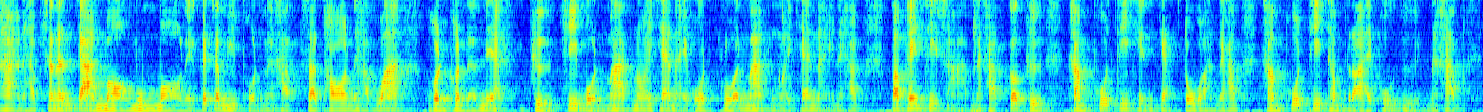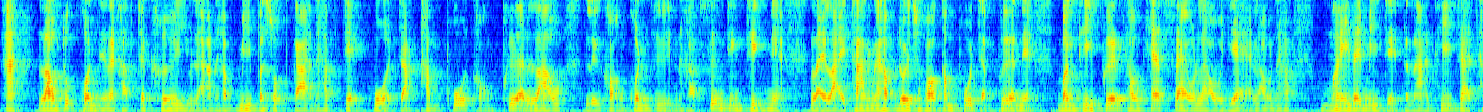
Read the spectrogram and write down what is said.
อ่านะครับฉะนั้นการมองมุมมองเนี่ยก็จะมีผลนะครับสะท้อนนะครับว่าคนคนนั้นเนี่ย คือขี้บ่นมากน้อยแค่ไหนอดครวญมากน้อยแค่ไหนนะครับ ประเภทที่3นะครับก็คือคำพูดที่เห็นแก่ตัวนะครับคำพูดที่ทำร้ายผู้อื่นนะครับอะเราทุกคนเนี่ยนะครับจะเคยอยู่แล้วนะครับมีประสบการณ์นะครับเจ็บปวดจากคำพูดของเพื่อนเราหรือของคนอื่นนะครับซึ่งจริงๆเนี่ยหลาย ๆ ครั้งนะครับ โดยเฉพาะคำพูดจากเพื่อนเนี่ยบางทีเพื่อนเขาแค่แซวเราแย่เรานะครับ ไม่ได้มีเจตนาที่จะท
